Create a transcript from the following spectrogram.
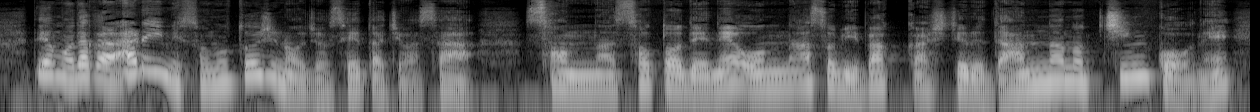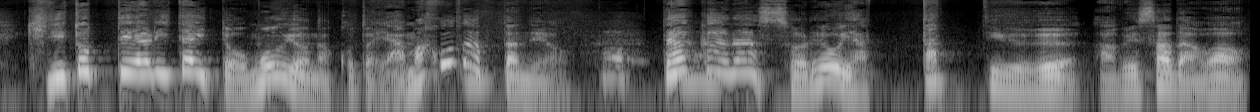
でもだからある意味その当時の女性たちはさ、そんな外でね、女遊びばっかしてる旦那のチンコをね、切り取ってやりたいと思うようなことは山ほどあったんだよ。だからそれをやったっていう安倍貞は、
